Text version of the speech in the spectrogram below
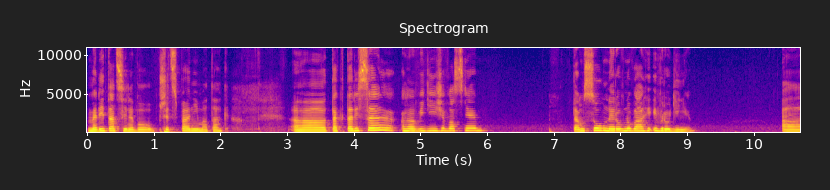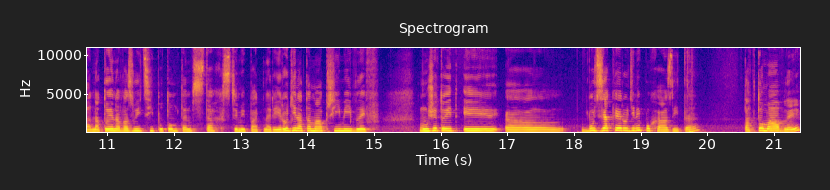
meditaci nebo před spaním a tak, uh, tak tady se uh, vidí, že vlastně tam jsou nerovnováhy i v rodině. A na to je navazující potom ten vztah s těmi partnery. Rodina tam má přímý vliv. Může to jít i, uh, buď z jaké rodiny pocházíte, tak to má vliv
